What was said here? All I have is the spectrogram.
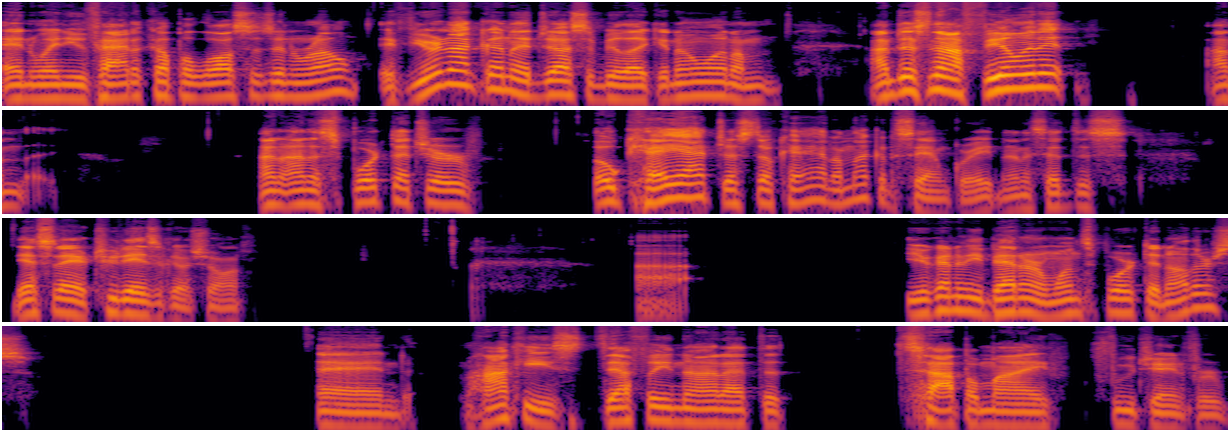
And when you've had a couple losses in a row, if you're not going to adjust and be like, you know what, I'm, I'm just not feeling it. I'm on, on a sport that you're okay at, just okay at. I'm not going to say I'm great. And I said this yesterday or two days ago, Sean. Uh, you're going to be better in one sport than others. And hockey's definitely not at the top of my food chain for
